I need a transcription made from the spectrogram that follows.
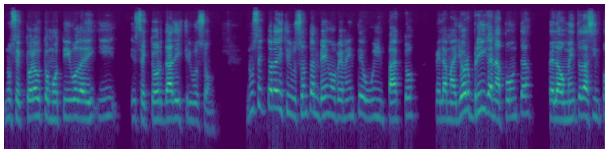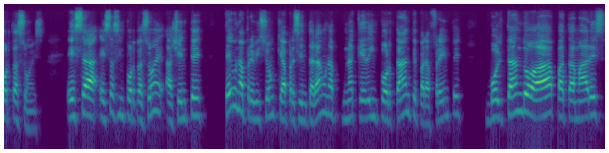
no sector automotivo e sector da distribuição. No sector da distribuição também, obviamente, o impacto pela maior briga na ponta pelo aumento das importações. Essa, essas importações, a gente tem uma previsão que apresentarão uma, uma queda importante para frente, voltando a patamares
